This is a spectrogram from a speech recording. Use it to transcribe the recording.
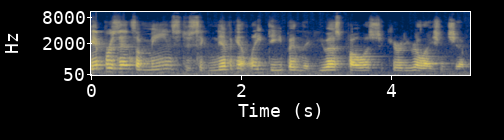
It presents a means to significantly deepen the U.S. Polish security relationship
